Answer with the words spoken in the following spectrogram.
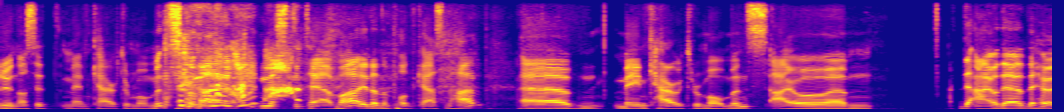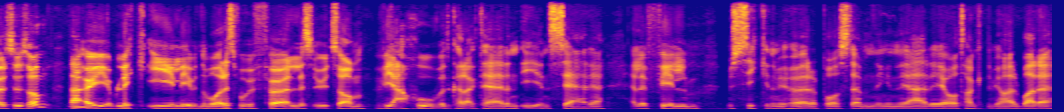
Runa sitt main character moment, som er neste tema i denne podcasten her. Eh, main character moments er jo um, Det er jo det det høres ut som. Det er øyeblikk i livene våre hvor vi føles ut som vi er hovedkarakteren i en serie eller film. Musikken vi hører på, stemningen vi er i, og tankene vi har, bare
